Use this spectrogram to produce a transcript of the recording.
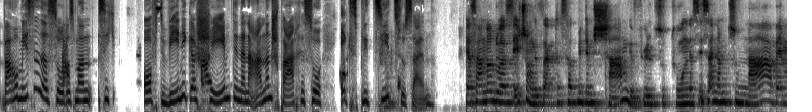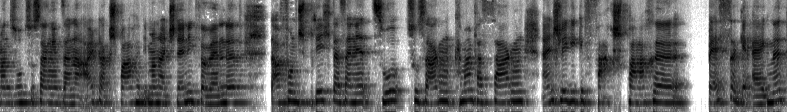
Warum ist denn das so, dass man sich oft weniger schämt, in einer anderen Sprache so explizit zu sein? Ja, Sandra, du hast eh schon gesagt, das hat mit dem Schamgefühl zu tun. Das ist einem zu nah, wenn man sozusagen in seiner Alltagssprache, die man halt ständig verwendet, davon spricht, dass eine sozusagen, kann man fast sagen, einschlägige Fachsprache besser geeignet,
